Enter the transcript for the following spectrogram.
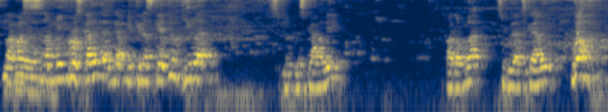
Selama seminggu sekali nggak nggak mikirin schedule gila. Seminggu sekali atau enggak sebulan sekali. Wah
